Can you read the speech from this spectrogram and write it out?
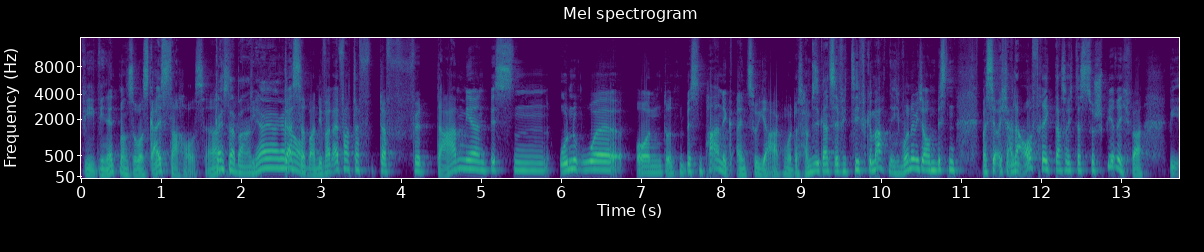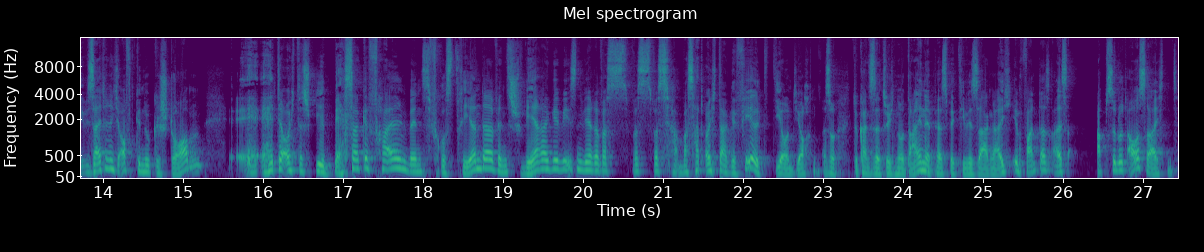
wie, wie nennt man sowas? Geisterhaus. Ja? Geisterbahn, die, ja, ja, genau. Geisterbahn, die waren einfach dafür da, mir ein bisschen Unruhe und, und ein bisschen Panik einzujagen. Und das haben sie ganz effektiv gemacht. Und ich wundere mich auch ein bisschen, was ihr euch alle aufregt, dass euch das so schwierig war. Wie, seid ihr nicht oft genug gestorben? Hätte euch das Spiel besser gefallen, wenn es frustrierender, wenn es schwerer gewesen wäre? Was, was, was, was hat euch da gefehlt, dir und Jochen? Also, du kannst natürlich nur deine Perspektive sagen, aber ich empfand das als absolut ausreichend.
